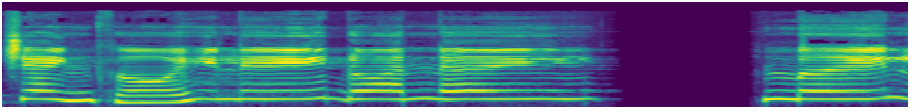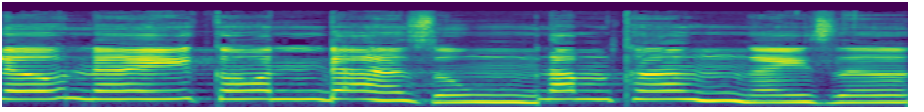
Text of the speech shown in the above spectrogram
tranh khỏi lý đoan ấy. Bấy lâu nay con đã dùng năm tháng ngày giờ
